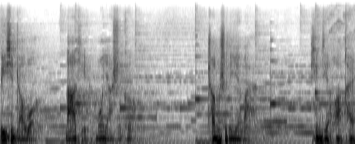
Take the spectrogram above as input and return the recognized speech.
微信找我，拿铁磨牙时刻。城市的夜晚，听见花开。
